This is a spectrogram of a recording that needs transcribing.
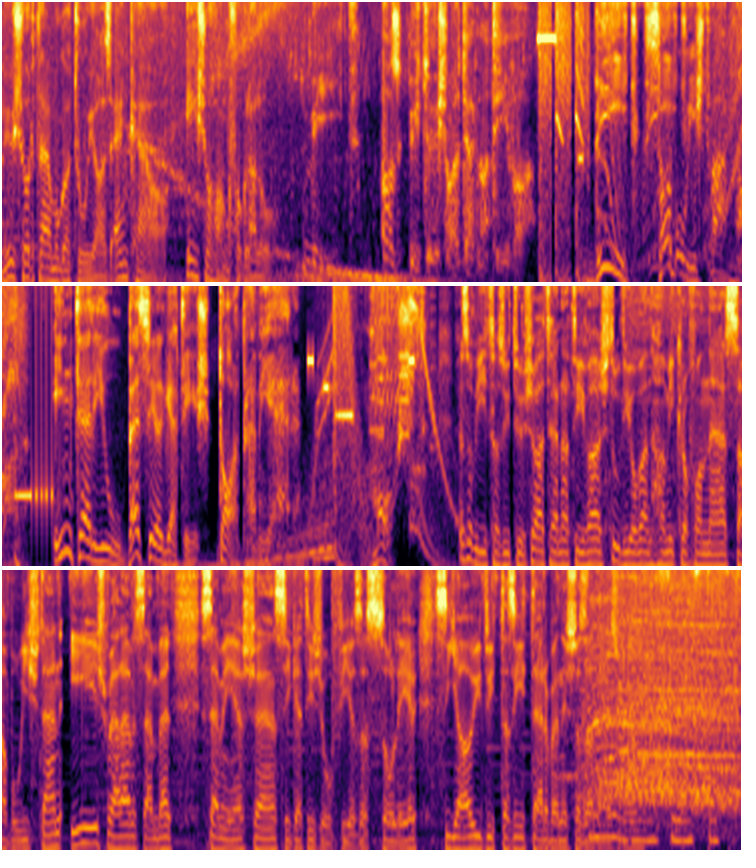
műsor támogatója az NKA és a hangfoglaló. Beat, az ütős alternatíva. Beat Szabó Istvánnal. Interjú, beszélgetés, dalpremier. Most. Ez a Beat az ütős alternatíva a stúdióban, a mikrofonnál Szabó Istán, és velem szemben személyesen Szigeti Zsófi, az a Szolér. Szia, üdv itt az éterben és az adásban. Sziasztok!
